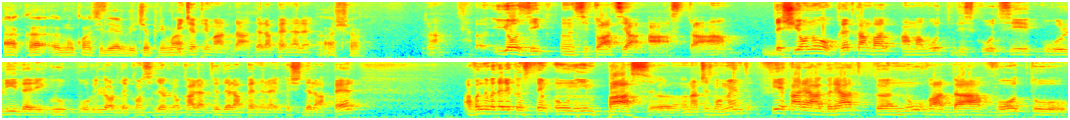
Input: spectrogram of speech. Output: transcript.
A, că nu consilier, viceprimar. viceprimar, da, de la PNL. Așa. Da. Eu zic în situația asta, deși eu nu cred că am, am avut discuții cu liderii grupurilor de consilieri locale, atât de la PNL cât și de la PER, având în vedere că suntem în un impas uh, în acest moment, fiecare a agreat că nu va da votul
